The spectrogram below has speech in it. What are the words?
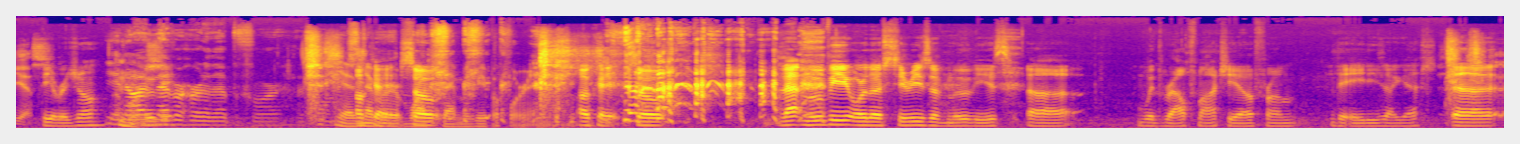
Yes. the original? you know, I've movie? never heard of that before. Yeah, I've Okay, never so- watched that movie before. anyway. Okay, so that movie or the series of movies uh, with Ralph Macchio from the '80s, I guess. Uh,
